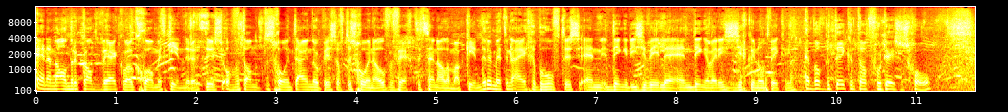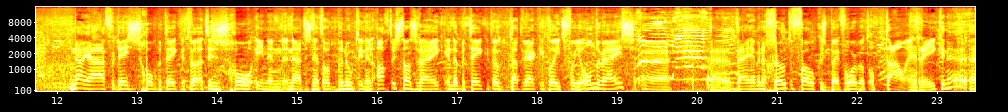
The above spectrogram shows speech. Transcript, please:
En aan de andere kant werken we ook gewoon met kinderen. Dus of het dan op de school in Tuindorp is of de school in Overvecht. Het zijn allemaal kinderen met hun eigen behoeftes en dingen die ze willen. En dingen waarin ze zich kunnen ontwikkelen. En wat betekent dat voor deze school? Nou ja, voor deze school betekent het wel... het is een school in een... nou, het is net al benoemd in een achterstandswijk. En dat betekent ook daadwerkelijk wel iets voor je onderwijs. Uh, uh, wij hebben een grote focus bijvoorbeeld op taal en rekenen. Uh,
